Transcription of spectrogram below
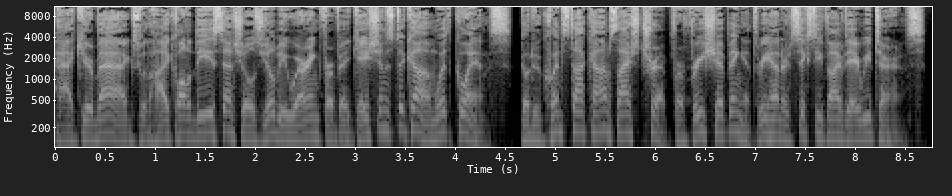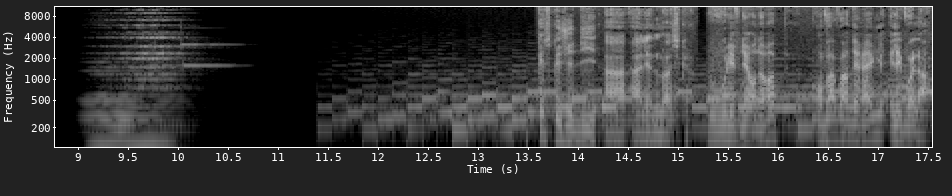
Pack your bags with high-quality essentials you'll be wearing for vacations to come with Quince. Go to quince.com slash trip for free shipping and 365-day returns. Qu'est-ce que j'ai dit à, à Elon Musk? Vous voulez venir en Europe? On va avoir des règles et les voilà.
